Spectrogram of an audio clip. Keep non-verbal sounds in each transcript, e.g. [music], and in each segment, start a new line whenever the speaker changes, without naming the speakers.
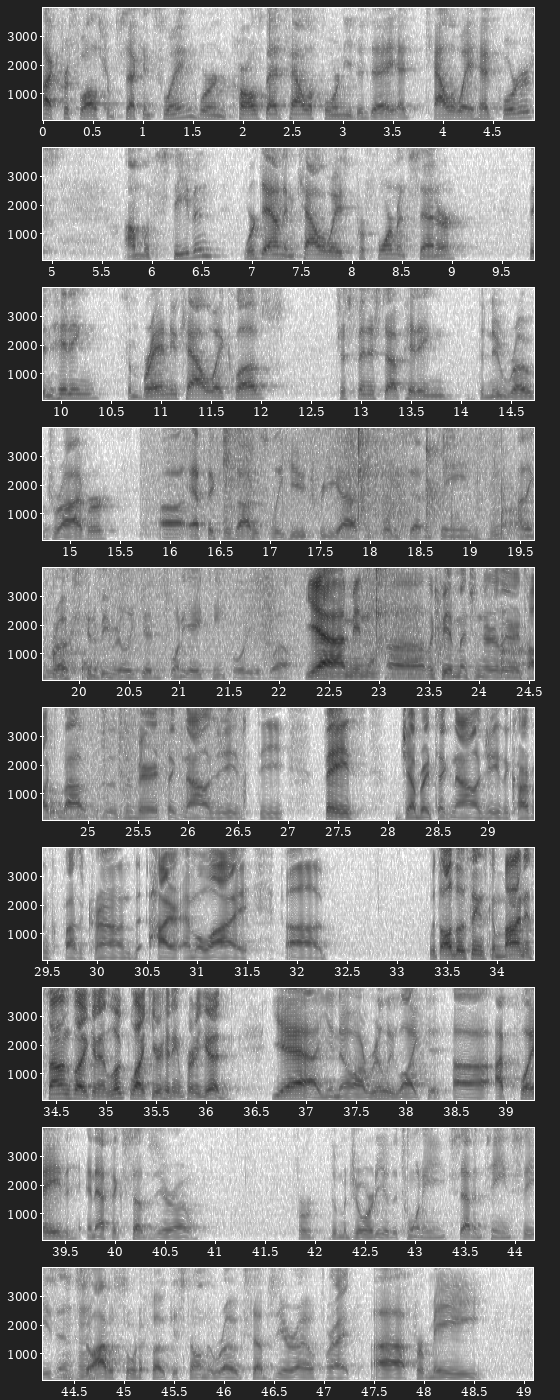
Hi, Chris Wallace from Second Swing. We're in Carlsbad, California today at Callaway headquarters. I'm with Steven. We're down in Callaway's Performance Center. Been hitting some brand new Callaway clubs. Just finished up hitting the new Rogue driver. Uh, Epic was obviously huge for you guys in 2017. I think Rogue's going to be really good in 2018 for you as well.
Yeah, I mean, uh, like we had mentioned earlier, talked about the, the various technologies, the face, jailbreak technology, the carbon composite crown, the higher MOI. Uh, with all those things combined, it sounds like, and it looked like you're hitting pretty good.
Yeah, you know, I really liked it. Uh, I played an Epic Sub Zero for the majority of the 2017 season, so I was sort of focused on the Rogue Sub Zero.
Right.
Uh, for me,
